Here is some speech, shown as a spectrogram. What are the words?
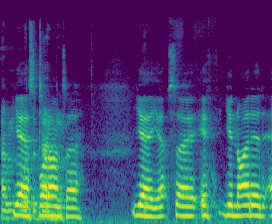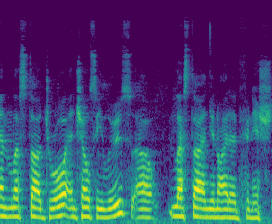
Haven't- Yeah, spot on. So, yeah, yeah. So if United and Leicester draw and Chelsea lose, uh, Leicester and United finish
